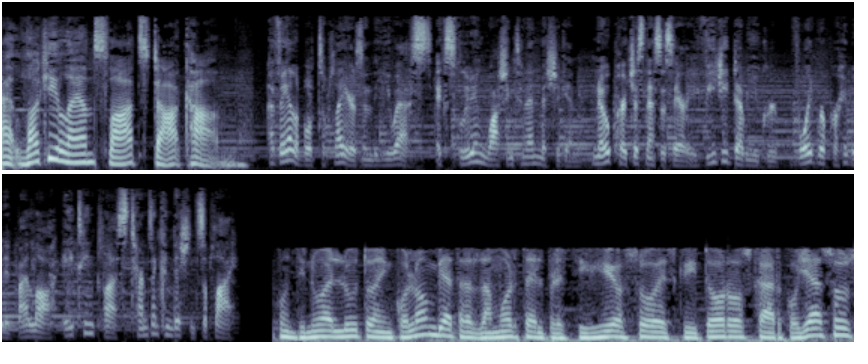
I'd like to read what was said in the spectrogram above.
at LuckyLandSlots.com. Available to players in the U.S., excluding Washington and Michigan. No purchase necessary. VGW Group. Void or prohibited by law. 18 plus. Terms and conditions apply. Continúa el luto en Colombia tras la muerte del prestigioso escritor Oscar Collazos,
